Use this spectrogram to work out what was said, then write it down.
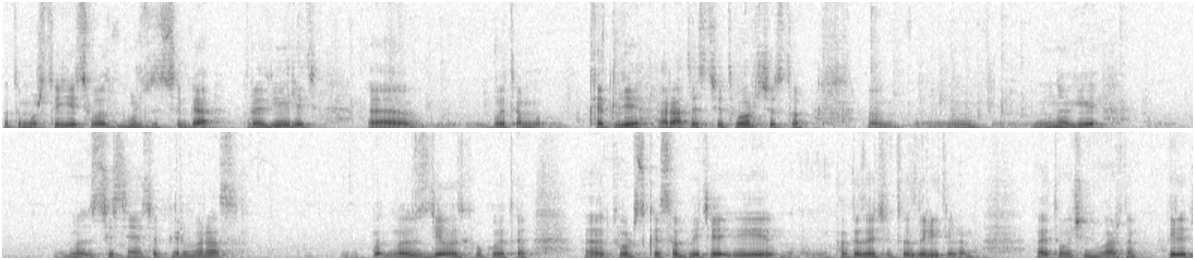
Потому что есть возможность себя проверить э, в этом котле радости творчества. Многие ну, стесняются первый раз по- ну, сделать какое-то э, творческое событие и показать это зрителям. А это очень важно, пере-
